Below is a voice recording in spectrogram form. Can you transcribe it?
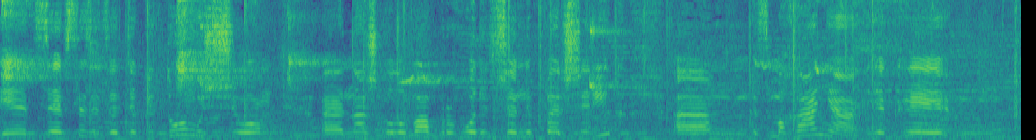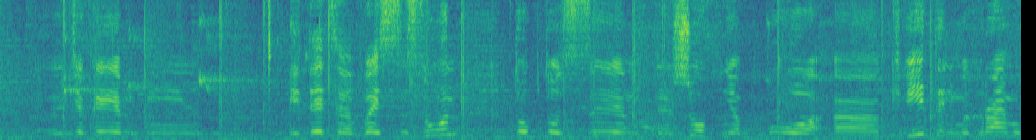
І це все завдяки тому, що е, наш голова проводить вже не перший рік е, змагання, яке, яке йдеться весь сезон. Тобто з е, жовтня по е, квітень ми граємо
